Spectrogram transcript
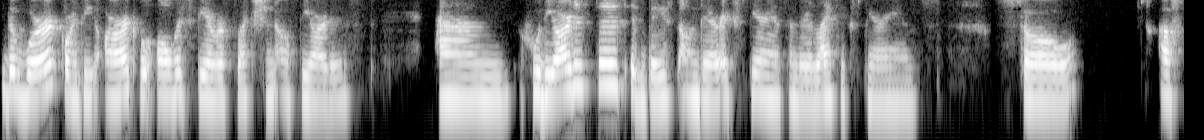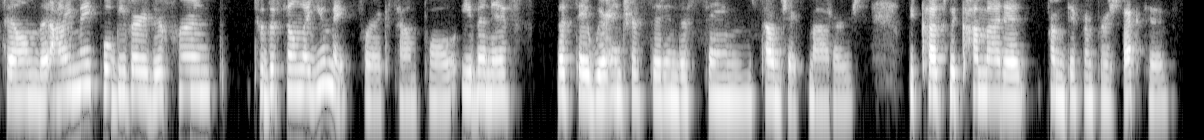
the work or the art will always be a reflection of the artist and who the artist is is based on their experience and their life experience so a film that I make will be very different to the film that you make, for example, even if let's say we're interested in the same subject matters because we come at it from different perspectives.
